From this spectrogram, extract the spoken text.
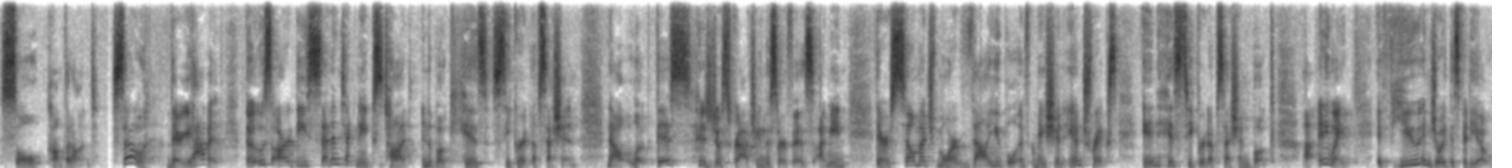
sole confidant. So there you have it. Those are the seven techniques taught in the book, His Secret Obsession. Now look, this is just scratching the surface. I mean, there's so much more valuable information and tricks in His Secret Obsession book. Uh, anyway, if you enjoyed this video,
